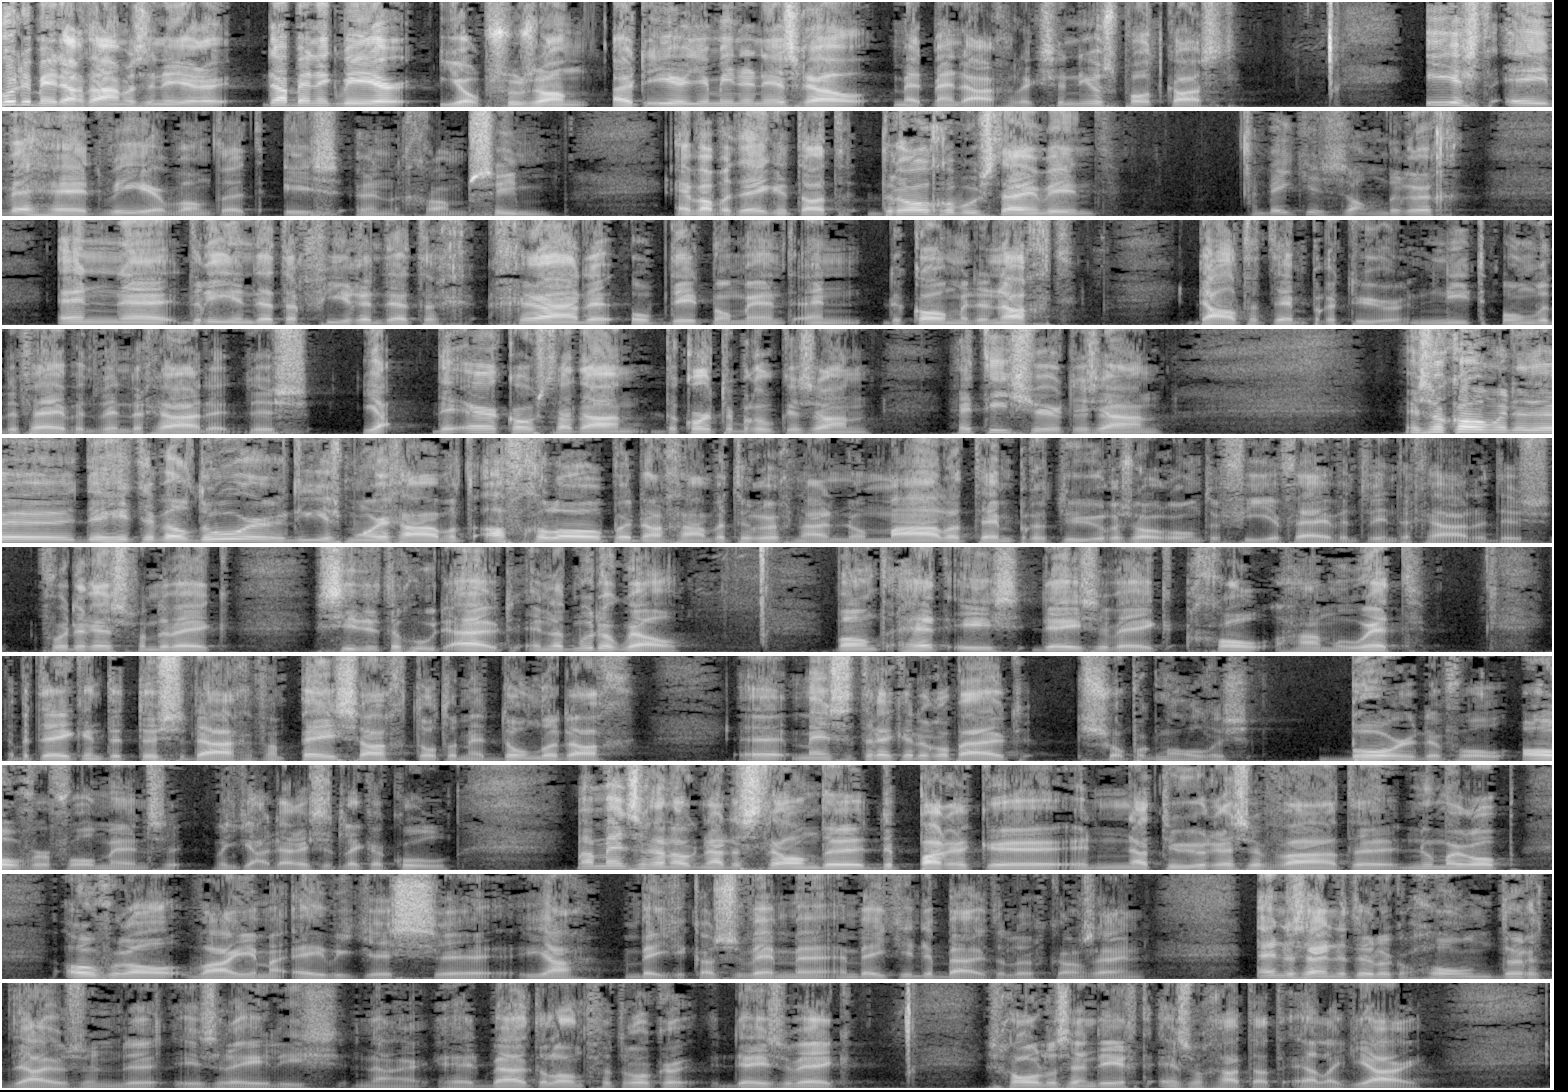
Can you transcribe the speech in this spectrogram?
Goedemiddag dames en heren, daar ben ik weer, Joop Suzan uit Ierjemien in Israël met mijn dagelijkse nieuwspodcast. Eerst even het weer, want het is een gamsiem. En wat betekent dat? Droge woestijnwind, een beetje zanderig en eh, 33, 34 graden op dit moment. En de komende nacht daalt de temperatuur niet onder de 25 graden. Dus ja, de airco staat aan, de korte broek is aan, het t-shirt is aan... En zo komen de, de hitte wel door. Die is morgenavond afgelopen. Dan gaan we terug naar normale temperaturen, zo rond de 4, 25 graden. Dus voor de rest van de week ziet het er goed uit. En dat moet ook wel, want het is deze week Gol Hamouet. Dat betekent de tussendagen van Pesach tot en met donderdag. Uh, mensen trekken erop uit. Shoppingmall is boordevol, overvol mensen. Want ja, daar is het lekker cool. Maar mensen gaan ook naar de stranden, de parken, natuurreservaten, noem maar op. Overal waar je maar eventjes uh, ja, een beetje kan zwemmen, een beetje in de buitenlucht kan zijn. En er zijn natuurlijk honderdduizenden Israëli's naar het buitenland vertrokken deze week. Scholen zijn dicht en zo gaat dat elk jaar.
